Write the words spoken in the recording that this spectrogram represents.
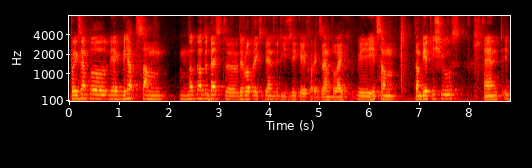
for example, we, we had some not not the best uh, developer experience with GTK, for example. Like we hit some some weird issues, and it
